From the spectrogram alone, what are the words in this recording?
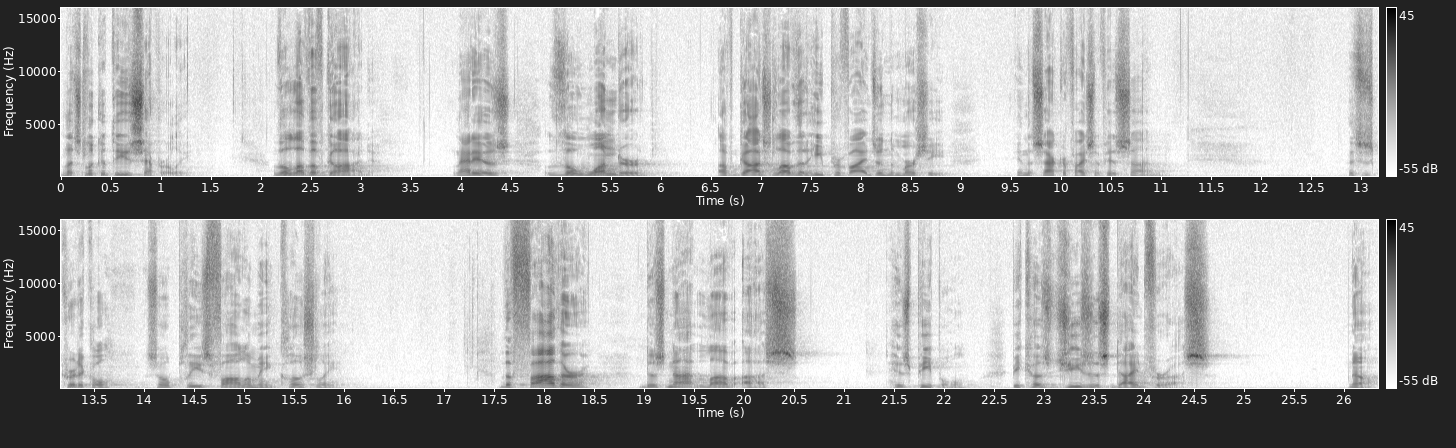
Let's look at these separately. The love of God, that is, the wonder of God's love that He provides in the mercy in the sacrifice of His Son. This is critical, so please follow me closely. The Father does not love us, His people, because Jesus died for us. No.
